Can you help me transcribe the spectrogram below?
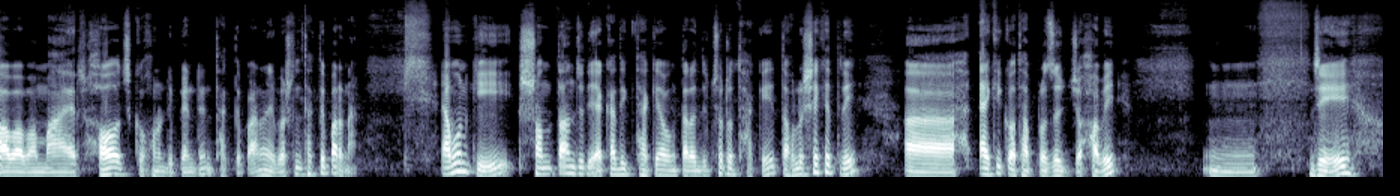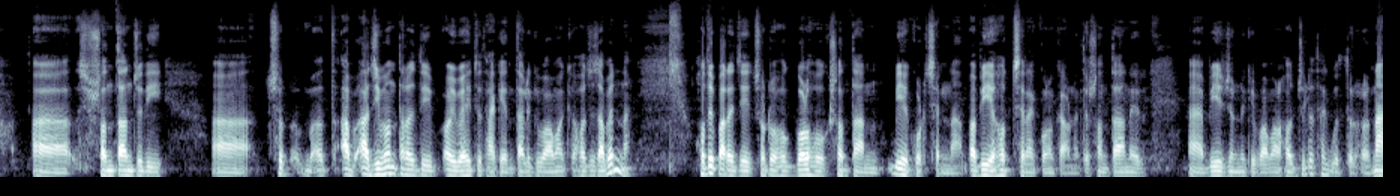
বাবা বা মায়ের হজ কখনো ডিপেন্ডেন্ট থাকতে পারে না, নির্ভরশীল থাকতে পারে না। এমনকি সন্তান যদি একাধিক থাকে এবং তারা যদি ছোট থাকে, তাহলে সেক্ষেত্রে একই কথা প্রযোজ্য হবে যে সন্তান যদি আজীবন তারা যদি অবিবাহিত থাকেন, তাহলে কি বাবা মাকে হজে যাবেন না? হতে পারে যে, ছোট হোক, বড় হোক, সন্তান বিয়ে করছেন না বা বিয়ে হচ্ছে না কোনো কারণে, তো সন্তানের বিয়ের জন্য কি বাবা মার হজ জুলে থাকবে? উত্তর হলো না।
